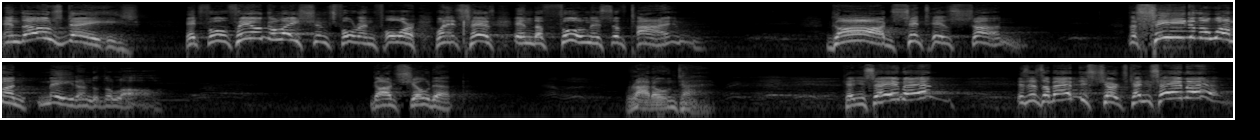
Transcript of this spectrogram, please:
In those days, it fulfilled Galatians 4 and 4 when it says, in the fullness of time, God sent his son, the seed of a woman made under the law. God showed up right on time. Can you say amen? Is this a Baptist church? Can you say amen?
